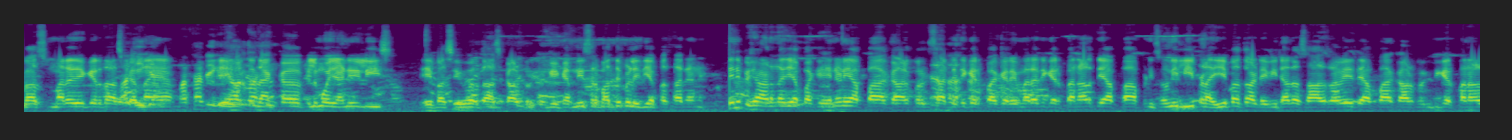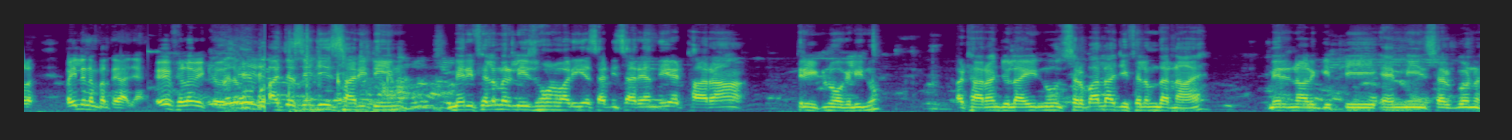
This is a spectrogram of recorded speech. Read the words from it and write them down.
ਬਸ ਮਹਾਰਾਜ ਦੇ ਅੱਗੇ ਅਰਦਾਸ ਕਰਨ ਆ। ਤੇ ਹਫ਼ਤੇ ਤੱਕ ਫਿਲਮ ਹੋ ਜਾਣੀ ਰਿਲੀਜ਼ ਤੇ ਬਸ ਇਹੋ ਅਰਦਾਸ ਕਾਲ ਪੁਰਖ ਅੱਗੇ ਕਰਨੀ ਸਰਬੱਤ ਦੇ ਭਲੇ ਦੀ ਆਪਾਂ ਸਾਰਿਆਂ ਨੇ। ਇਹ ਨਹੀਂ ਪਛਾੜਨਾ ਜੀ ਆਪਾਂ ਕਿਸੇ ਨੂੰ ਨਹੀਂ ਆਪਾਂ ਅਕਾਲ ਪੁਰਖ ਸਾਡੇ ਤੇ ਕਿਰਪਾ ਕਰੇ ਮਹਾਰਾਜ ਦੀ ਕਿਰਪਾ ਨਾਲ ਤੇ ਆਪਾਂ ਆਪਣੀ ਸੋਹਣੀ ਲੀਹ ਬਣਾਈਏ ਬਸ ਤੁਹਾਡੇ ਵੀਰਾਂ ਦਾ ਸਾਥ ਰਵੇ ਤੇ ਆਪਾਂ ਅਕਾਲ ਪੁਰਖ ਦੀ ਕਿਰਪਾ ਨਾਲ ਪਹਿਲੇ ਨੰਬਰ ਤੇ ਆ ਜਾਏ। ਇਹ ਫਿਲਮ ਵੇਖਿਓ। ਅੱਜ ਅਸੀਂ ਜੀ ਸਾਰੀ ਟੀਮ ਮੇਰੀ ਫਿਲਮ ਰਿਲੀਜ਼ ਹੋਣ ਵਾਲੀ ਹੈ ਸਾਡੀ ਸਾਰਿਆਂ ਦੀ 18 ਤਰੀਕ ਨੂੰ ਅਗਲੀ ਨੂੰ 18 ਜੁਲਾਈ ਨੂੰ ਸਰਬਾਲਾ ਜੀ ਫਿਲਮ ਦਾ ਨਾਮ ਹੈ। ਮੇਰੇ ਨਾਲ ਗਿੱਪੀ, ਐਮੀ, ਸਰਗੁਣ,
